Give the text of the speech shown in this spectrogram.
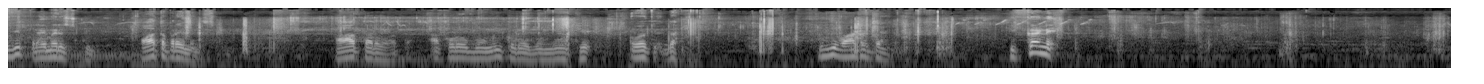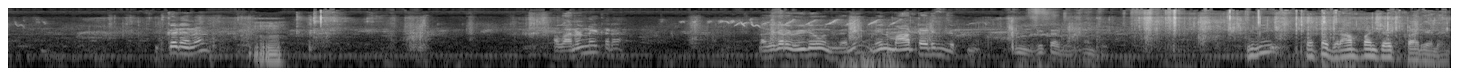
ఇది ప్రైమరీ స్కూల్ పాత ప్రైమరీ స్కూల్. ఆ తర్వాత అక్కడో బొంగు ఇక్కడో బొంగు. ఓకే ఓకే దా. ఇది వాటర్ ట్యాంక్. ఇక్కడనే ఇక్కడేనా? అవన్నీ ఉన్నాయి కదా. నా దగ్గర వీడియో ఉంది కానీ నేను మాట్లాడింది చెప్తున్నాను రికార్డు అంతే. ఇది కొత్త గ్రామ పంచాయతీ కార్యాలయం.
